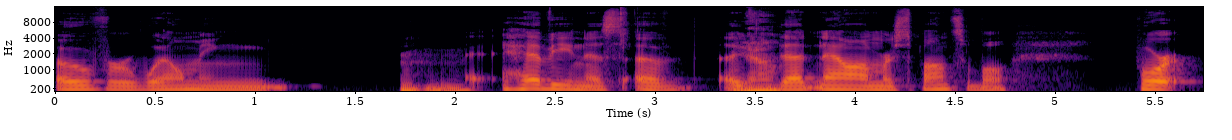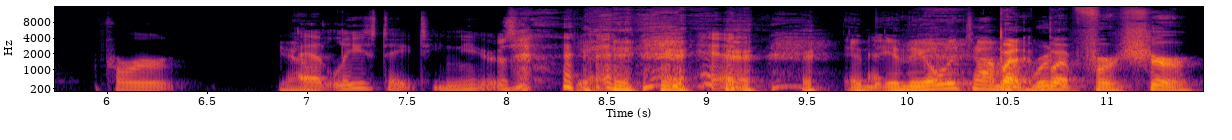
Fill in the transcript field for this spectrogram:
overwhelming hmm heaviness of uh, Yeah. that now I'm responsible for for Yeah. at least 18 years. and, and the only time But I really, but for sure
